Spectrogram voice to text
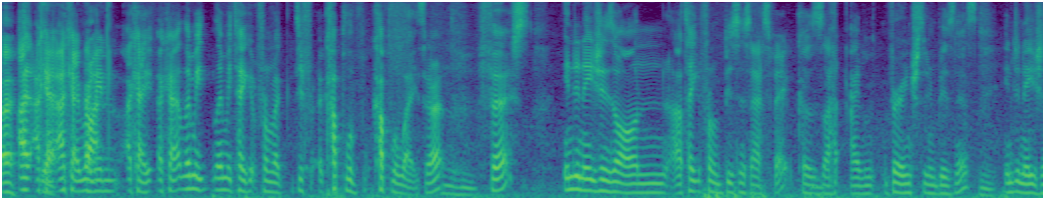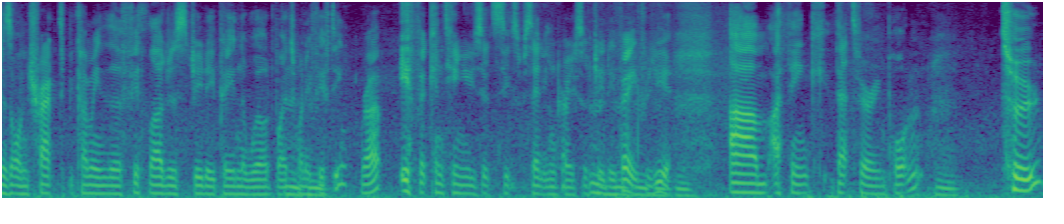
uh, I, okay, yeah, okay, I right. mean, okay, okay. Let me let me take it from a different, a couple of couple of ways. All right? Mm-hmm. First, Indonesia's on. I'll take it from a business aspect because I'm very interested in business. Mm. Indonesia's on track to becoming the fifth largest GDP in the world by Mm-hmm. 2050. Right? If it continues its six percent increase of Mm-hmm, GDP for a year, um, I think that's very important. Mm. Two,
